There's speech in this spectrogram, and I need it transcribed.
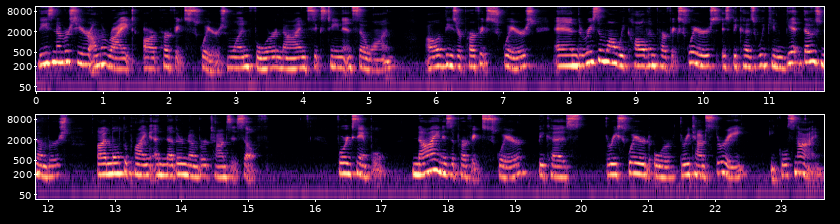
These numbers here on the right are perfect squares, 1, 4, 9, 16, and so on. All of these are perfect squares, and the reason why we call them perfect squares is because we can get those numbers by multiplying another number times itself. For example, 9 is a perfect square because 3 squared or 3 times 3 equals 9.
